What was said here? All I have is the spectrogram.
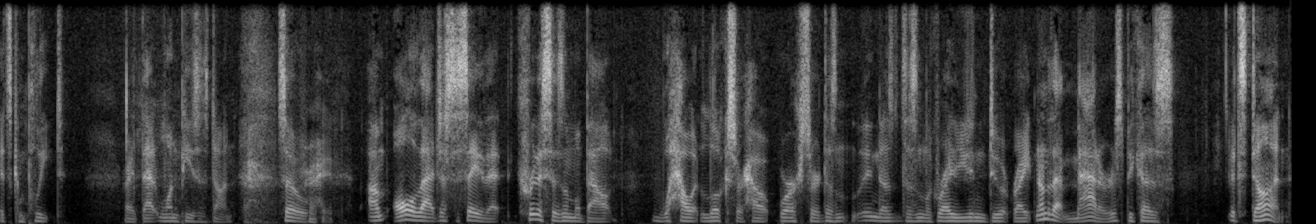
it's complete, right? That one piece is done. So Right. um, all of that just to say that criticism about how it looks or how it works or it doesn't it doesn't- look right or you didn't do it right none of that matters because it's done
